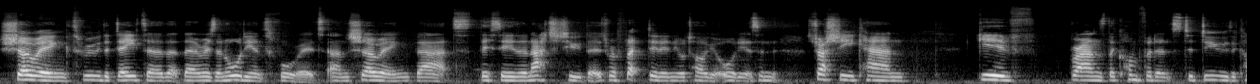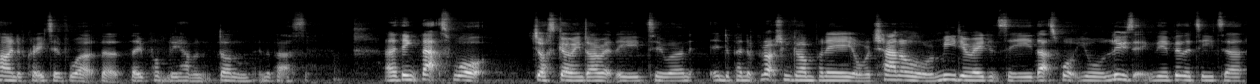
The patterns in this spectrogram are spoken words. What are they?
showing through the data that there is an audience for it and showing that this is an attitude that is reflected in your target audience. And strategy can give brands the confidence to do the kind of creative work that they probably haven't done in the past. And i think that's what just going directly to an independent production company or a channel or a media agency that's what you're losing the ability to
